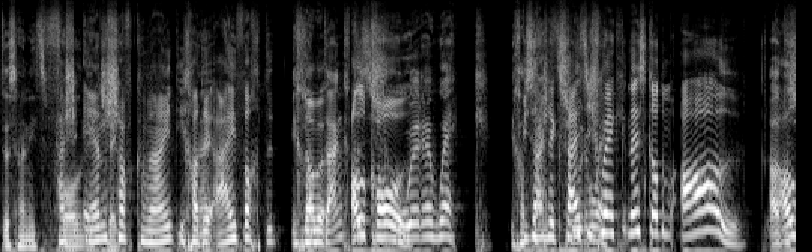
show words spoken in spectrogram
das habe ich jetzt voll Hast du ernsthaft gemeint, ich habe dir einfach den Ich habe Namen- gedacht, das Alkohol. ist hure wack. Ich Wieso hast du nicht gesagt, es ist weg? Nein, es geht um Aal. Ah, Al-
